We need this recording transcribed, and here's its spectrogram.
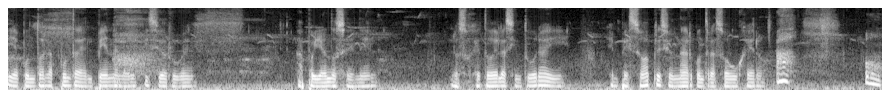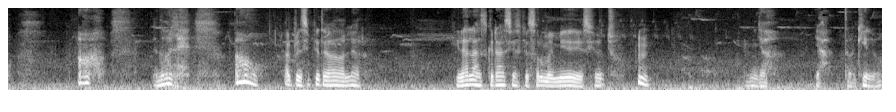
y apuntó la punta del pie en el orificio de Rubén. Apoyándose en él, lo sujetó de la cintura y empezó a presionar contra su agujero. ¡Ah! ¡Oh! ¡Oh! Me duele. ¡Oh! Al principio te va a doler. Y da las gracias que solo me mide 18. Mm. Ya, ya, tranquilo.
